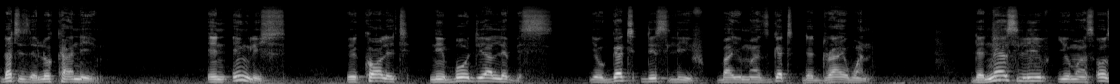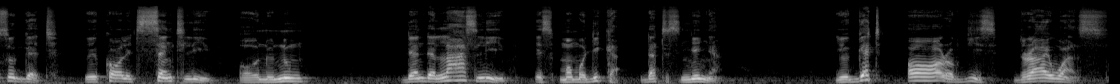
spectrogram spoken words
That is the local name. In English, we call it Newbouldia laevis. You get this leaf, but you must get the dry one. The next leaf you must also get, we call it scent leaf or nunum. Then the last leaf is Momordica, that is nyenya. You get all of these dry ones,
